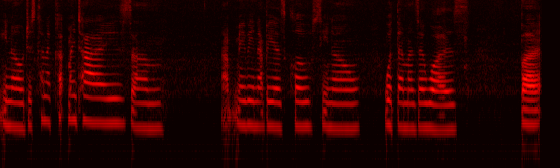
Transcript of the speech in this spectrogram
you know, just kind of cut my ties, um, not, maybe not be as close, you know, with them as I was. But,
